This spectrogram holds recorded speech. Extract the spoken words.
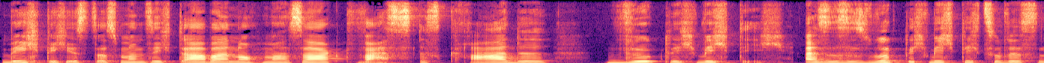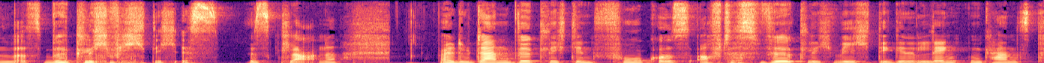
wichtig ist, dass man sich dabei nochmal sagt, was ist gerade wirklich wichtig. Also es ist wirklich wichtig zu wissen, was wirklich wichtig ist. Ist klar, ne? weil du dann wirklich den Fokus auf das wirklich Wichtige lenken kannst.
